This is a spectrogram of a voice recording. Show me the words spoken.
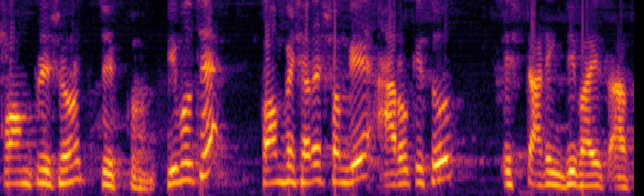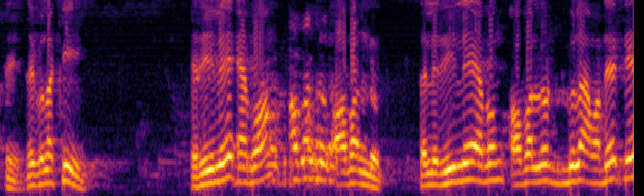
কম্প্রেসর চেক করুন। কি বলছে? কম্প্রেসারের সঙ্গে আরও কিছু স্টার্টিং ডিভাইস আছে। যেগুলা কি? রিলে এবং ওভারলোড তাহলে রিলে এবং ওভারলোডগুলো আমাদেরকে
